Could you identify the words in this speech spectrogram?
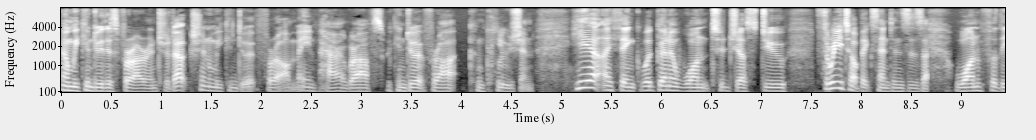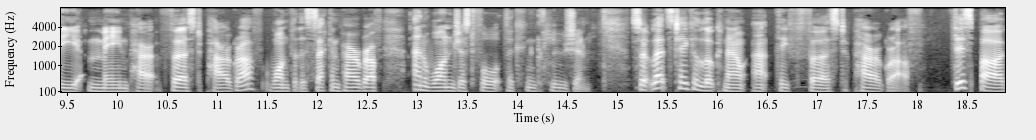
And we can do this for our introduction, we can do it for our main paragraphs, we can do it for our conclusion. Here, I think we're going to want to just do three topic sentences one for the main par first paragraph, one for the second paragraph, and one just for the conclusion. So let's take a look now at the first paragraph. This bar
